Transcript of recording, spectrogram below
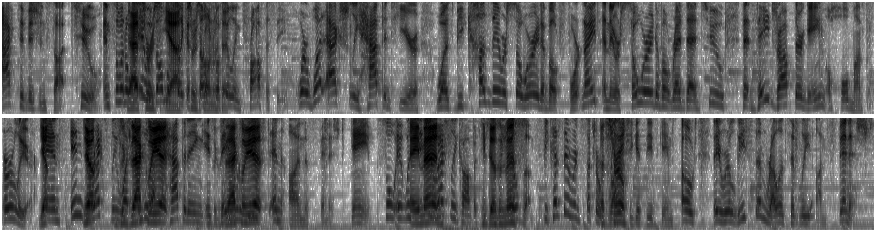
Activision thought too. And so in a That's way, it was almost yeah, like a where he's going with it. self-fulfilling prophecy. Where what actually happened here was because they were so worried about Fortnite and they were so worried about Red Dead 2 that they dropped their game a whole month earlier. Yep. And indirectly, That's what exactly ended up it. happening is That's they exactly it. released an unfinished game. So it was Amen. Indirectly competition. doesn't that killed miss. them. Because they were in such a That's rush true. to get these games out, they released them relatively unfinished.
